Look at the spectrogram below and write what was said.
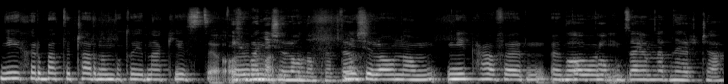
nie herbatę czarną, bo to jednak jest... I chyba nie zieloną, prawda? Nie zieloną, nie kawę. E, bo, bo pobudzają nadnercza.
